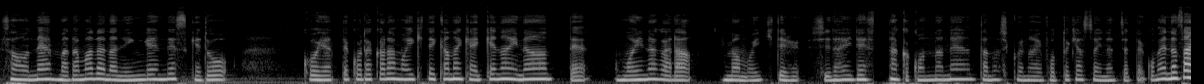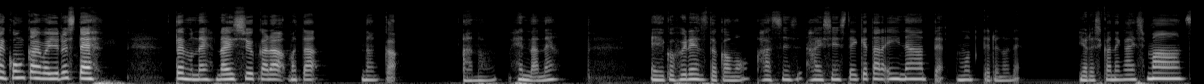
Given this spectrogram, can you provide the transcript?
そうねまだまだな人間ですけどこうやってこれからも生きていかなきゃいけないなって思いながら今も生きてる次第です。なんかこんなね楽しくないポッドキャストになっちゃって。ごめんなさい今回は許して。でもね来週からまたなんかあの変なね英語フレーズとかも発信配信していけたらいいなって思ってるので。よろしくお願いします。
